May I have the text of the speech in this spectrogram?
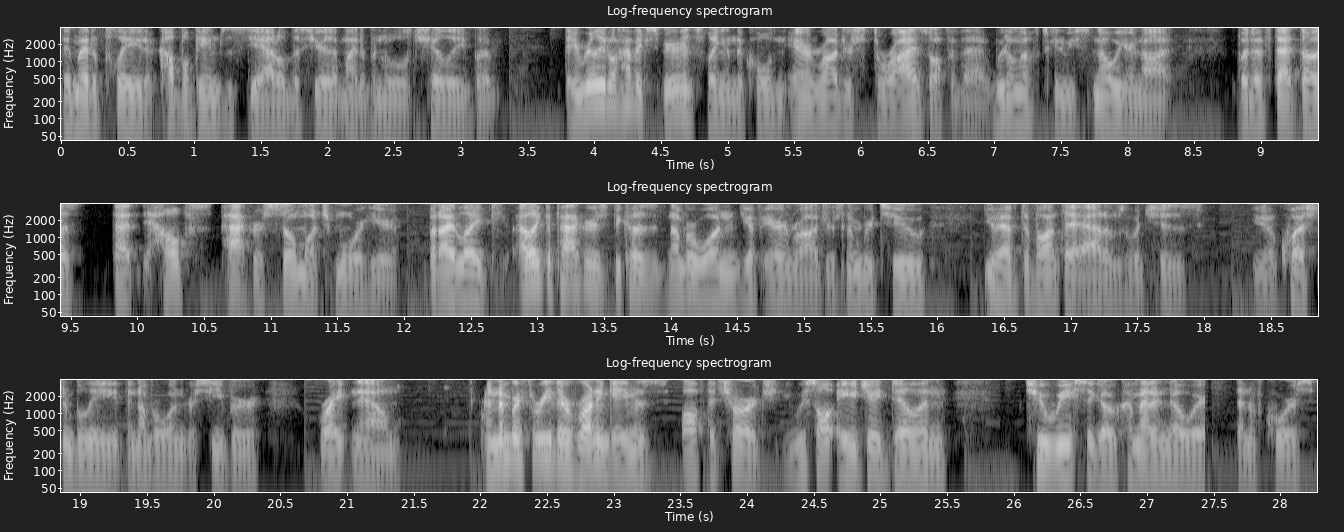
They might have played a couple games in Seattle this year that might have been a little chilly, but they really don't have experience playing in the cold. And Aaron Rodgers thrives off of that. We don't know if it's going to be snowy or not, but if that does, that helps Packers so much more here. But I like I like the Packers because number one, you have Aaron Rodgers. Number two, you have Davante Adams, which is you know questionably the number one receiver right now. And number three, their running game is off the charts. We saw AJ Dillon two weeks ago come out of nowhere, and of course,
